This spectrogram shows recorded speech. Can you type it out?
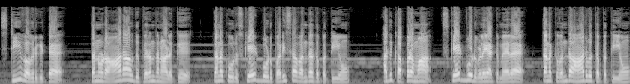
ஸ்டீவ் அவர்கிட்ட தன்னோட ஆறாவது பிறந்த நாளுக்கு தனக்கு ஒரு ஸ்கேட் போர்டு பரிசா வந்ததை பத்தியும் அதுக்கப்புறமா ஸ்கேட் போர்டு விளையாட்டு மேல தனக்கு வந்த ஆர்வத்தை பத்தியும்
